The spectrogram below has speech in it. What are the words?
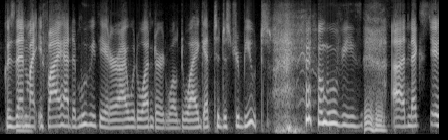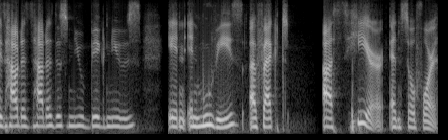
because then Mm. my if i had a movie theater i would wonder well do i get to distribute movies Mhm. uh, next is how does how does this new big news in in movies affect us here and so forth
